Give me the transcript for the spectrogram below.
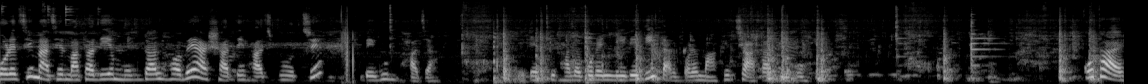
করেছি। মাছের মাথা দিয়ে মুগ ডাল হবে আর সাথে ভাজবো হচ্ছে বেগুন ভাজা। এটা একটু ভালো করে নেড়ে দিই, তারপরে মাকে চাটা দেবো। কোথায়?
